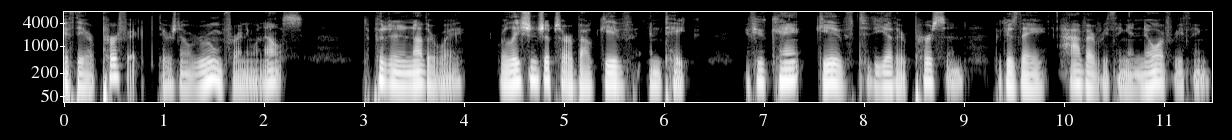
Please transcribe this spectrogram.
If they are perfect, there's no room for anyone else. To put it another way, relationships are about give and take. If you can't give to the other person, because they have everything and know everything,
